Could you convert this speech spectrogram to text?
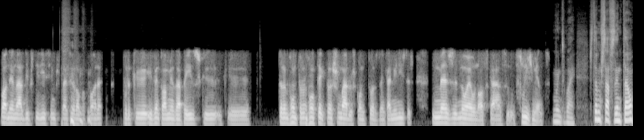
podem andar divertidíssimos para essa Europa fora, porque eventualmente há países que, que vão, vão, ter que transformar os condutores em camionistas, mas não é o nosso caso, felizmente. Muito bem. Estamos safos então,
